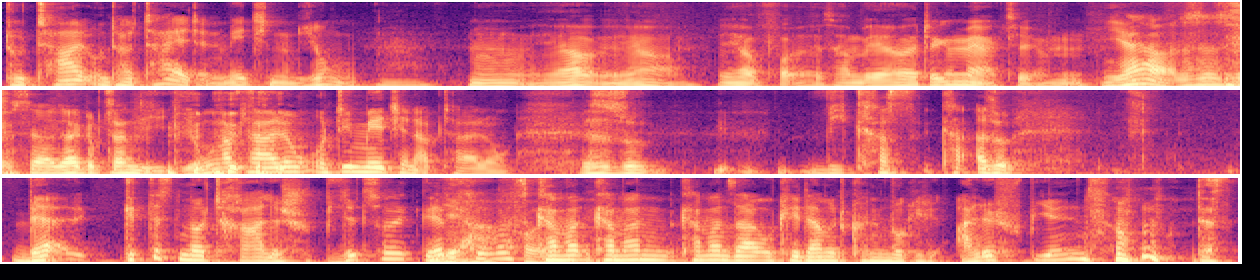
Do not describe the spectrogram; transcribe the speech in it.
total unterteilt in Mädchen und Jungen. Ja, ja, ja, das haben wir ja heute gemerkt hier. Ja, das ist, ist ja, da gibt es dann die Jungenabteilung und die Mädchenabteilung. Das ist so wie krass, also Wer, gibt es neutrales Spielzeug? Gibt Ja, sowas? voll. Kann man, kann, man, kann man sagen, okay, damit können wirklich alle spielen? Das,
